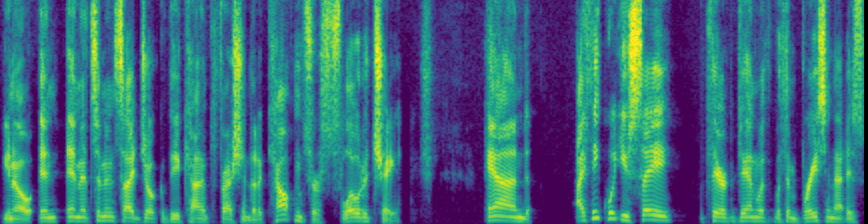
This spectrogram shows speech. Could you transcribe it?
you know, and and it's an inside joke of the accounting profession that accountants are slow to change. And I think what you say there, Dan, with with embracing that is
